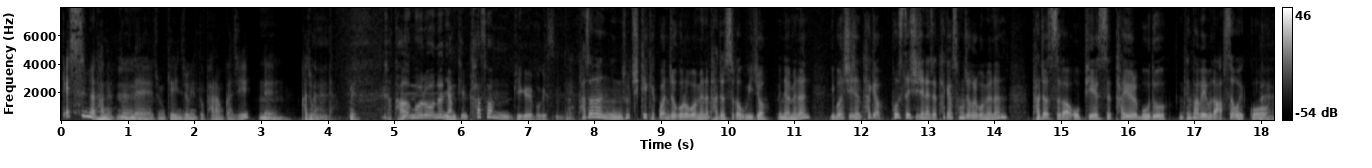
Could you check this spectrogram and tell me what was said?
깼으면 하는 네, 네 좀 개인적인 또 바람까지 네, 음. 가져봅니다. 네. 네. 자, 다음으로는 양팀 타선 비교해 보겠습니다. 네, 타선은 솔직히 객관적으로 보면은 다저스가 우위죠. 왜냐면은 이번 시즌 타격, 포스트 시즌에서 타격 성적을 보면은 다저스가 OPS, 타율 모두 템파베이보다 앞서고 있고 네.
